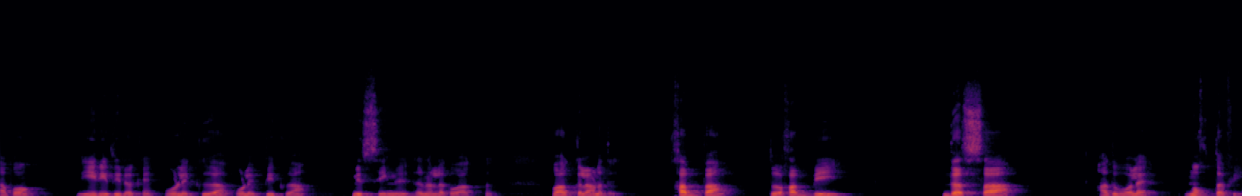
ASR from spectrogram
അപ്പോൾ ഈ രീതിയിലൊക്കെ ഒളിക്കുക ഒളിപ്പിക്കുക മിസ്സിങ് എന്നുള്ള വാക്ക് വാക്കുകളാണിത്. ഹബ്ബ തുഹബ്ബി ദസ്സ അതുപോലെ മുഖ്തഫി.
